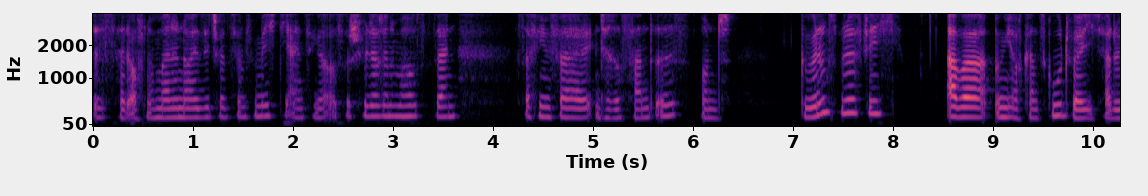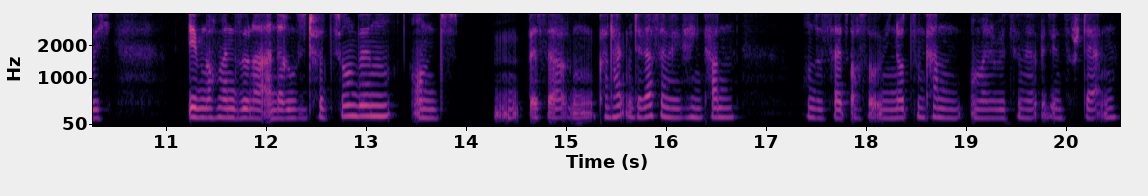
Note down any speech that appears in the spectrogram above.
ist es halt auch nochmal eine neue Situation für mich, die einzige Austauschschülerin im Haus zu sein, was auf jeden Fall interessant ist und gewöhnungsbedürftig, aber irgendwie auch ganz gut, weil ich dadurch eben nochmal in so einer anderen Situation bin und besseren Kontakt mit der Gastfamilie kriegen kann und es halt auch so irgendwie nutzen kann, um meine Beziehung halt mit ihnen zu stärken.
